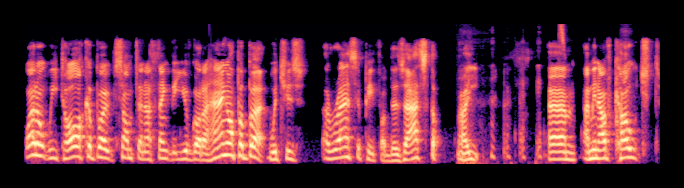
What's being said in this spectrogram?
why don't we talk about something I think that you've got to hang up about, which is a recipe for disaster, right? right? Um, I mean, I've coached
